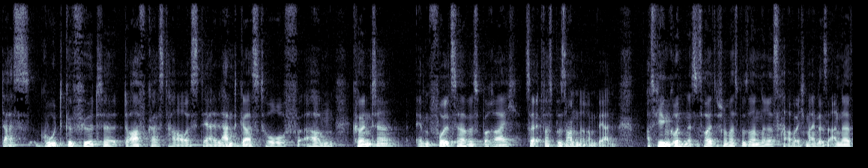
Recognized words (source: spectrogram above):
das gut geführte Dorfgasthaus, der Landgasthof ähm, könnte im Full-Service-Bereich zu etwas Besonderem werden. Aus vielen Gründen ist es heute schon was Besonderes, aber ich meine das anders.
